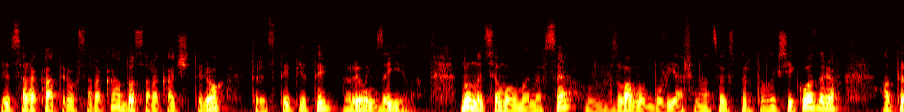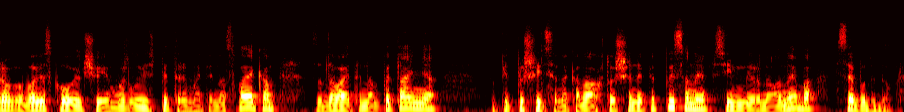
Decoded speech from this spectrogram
від 43,40 до 44,35 гривень за євро. Ну на цьому в мене все. З вами був я, фінансовий експерт Олексій Козирєв. А обов'язково, якщо є можливість, підтримайте нас лайком, задавайте нам питання. Підпишіться на канал, хто ще не підписаний. Всім мирного неба, все буде добре.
